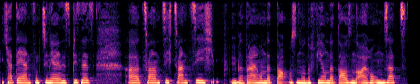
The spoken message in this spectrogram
ich hatte ja ein funktionierendes Business äh, 2020 über 300.000 oder 400.000 Euro Umsatz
